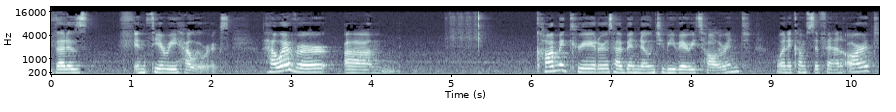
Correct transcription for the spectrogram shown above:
That is, in theory, how it works. However, um, comic creators have been known to be very tolerant when it comes to fan art.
